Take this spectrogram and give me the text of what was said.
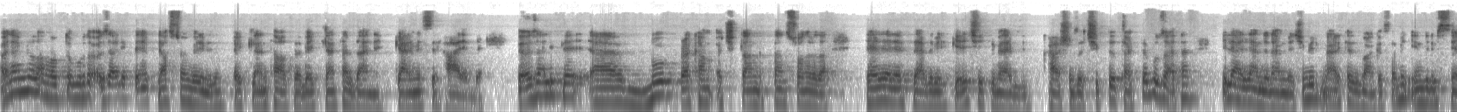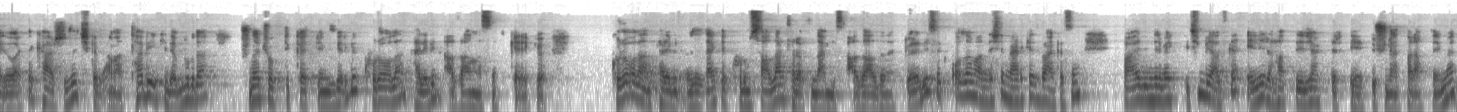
Önemli olan nokta burada özellikle enflasyon verimimizin beklenti altı ve beklentiler dahiline gelmesi halinde. Ve özellikle e, bu rakam açıklandıktan sonra da TLRF'lerde bir geri çekilmeler karşımıza çıktığı takdirde bu zaten ilerleyen dönemler için bir Merkez Bankası'na bir indirim sinyali olarak da karşımıza çıkabilir. Ama tabii ki de burada şuna çok dikkat etmemiz gerekiyor. Kuru olan talebin azalması gerekiyor kuru olan talebin özellikle kurumsallar tarafından biz azaldığını görebilirsek o zaman da işte Merkez Bankası'nın faiz indirmek için biraz da eli rahatlayacaktır diye düşünen taraftayım ben.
